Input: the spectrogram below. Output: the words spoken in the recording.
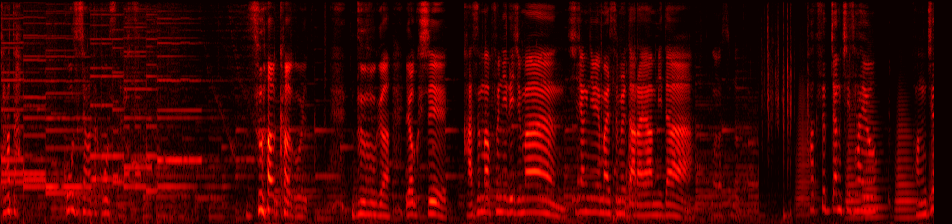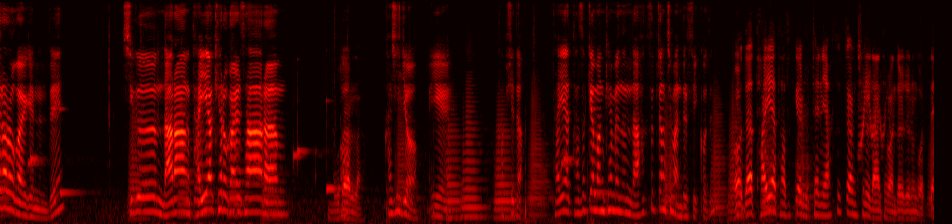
잡았다. 고스 잡았다 고스. 수학하고 있. 누가? 역시 가슴 아픈 일이지만 시장님의 말씀을 따라야 합니다. 반갑습니다. 학습 장치 사요? 광질하러 가야겠는데? 지금 나랑 다이아 캐러 갈 사람 못 알라. 가시죠 예 갑시다 다이아 다섯 개만 캐면은 나 학습 장치 만들 수 있거든 어, 내가 다이아 다섯 개를 줄 테니 학습 장치를 나한테 만들어주는 거 어때?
